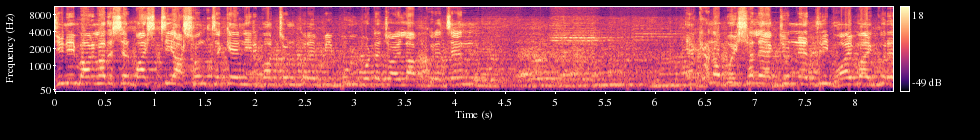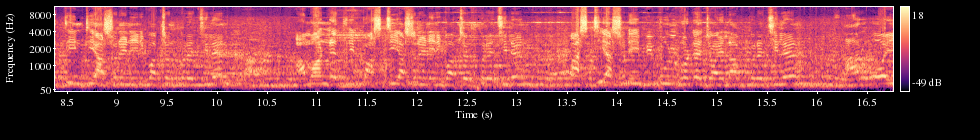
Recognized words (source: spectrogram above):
যিনি বাংলাদেশের বাইশটি আসন থেকে নির্বাচন করে বিপুল ভোটে জয়লাভ করেছেন একানব্বই সালে একজন নেত্রী ভয় ভয় করে তিনটি আসনে নির্বাচন করেছিলেন। আমার নেত্রী পাঁচটি আসনে নির্বাচন করেছিলেন। পাঁচটি আসনেই বিপুল ভোটে জয়লাভ করেছিলেন। আর ওই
